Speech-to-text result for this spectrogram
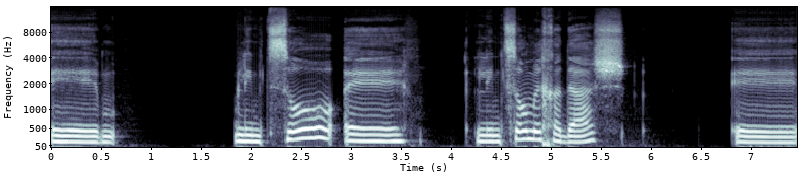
אה, למצוא, אה, למצוא מחדש אה,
